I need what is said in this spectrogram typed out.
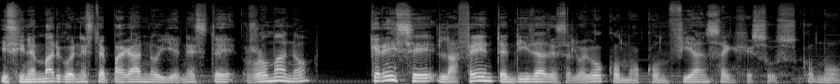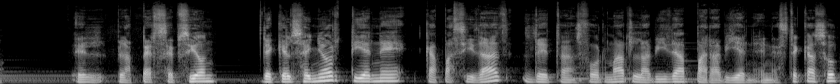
y sin embargo en este pagano y en este romano crece la fe entendida desde luego como confianza en Jesús, como la percepción de que el Señor tiene capacidad de transformar la vida para bien, en este caso,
